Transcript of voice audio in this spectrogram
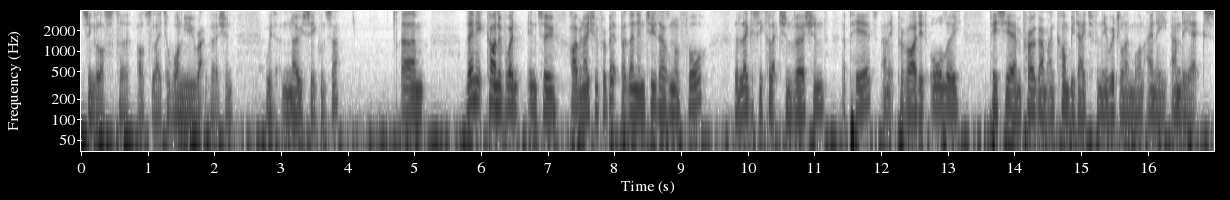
single oscillator, oscillator 1U rack version with no sequencer. Um, then it kind of went into hibernation for a bit, but then in 2004, the Legacy Collection version appeared and it provided all the PCM program and combi data from the original M1 and, e, and EX,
